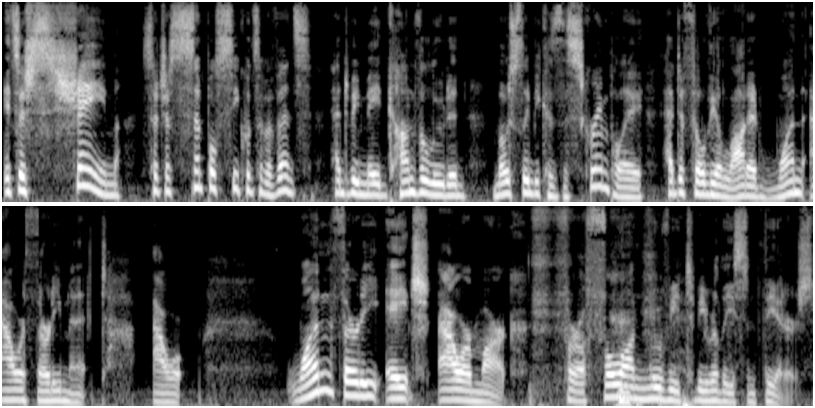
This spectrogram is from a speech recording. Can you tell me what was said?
It's a shame such a simple sequence of events had to be made convoluted, mostly because the screenplay had to fill the allotted 1 hour 30 minute t- hour 130 H hour mark for a full on movie to be released in theaters.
